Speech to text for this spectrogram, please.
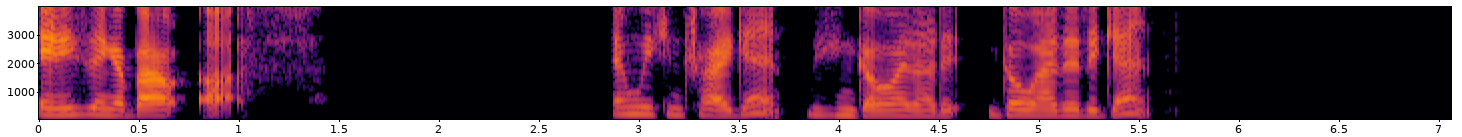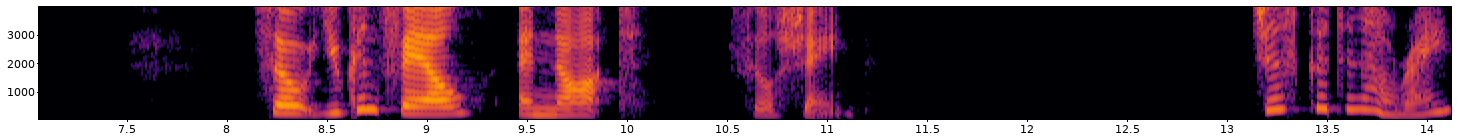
anything about us. And we can try again. We can go at it go at it again. So you can fail and not feel shame. Just good to know, right?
